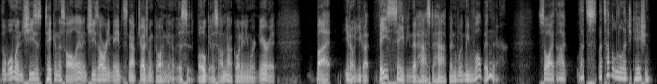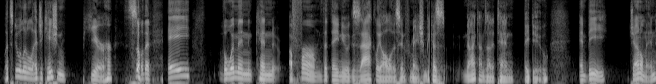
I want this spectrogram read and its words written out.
the woman she's taken this all in and she's already made the snap judgment going you know, this is bogus. I'm not going anywhere near it. But you know you got face saving that has to happen when we've all been there. So i thought let's let's have a little education. Let's do a little education here so that a the women can affirm that they knew exactly all of this information because nine times out of ten they do. And b gentlemen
